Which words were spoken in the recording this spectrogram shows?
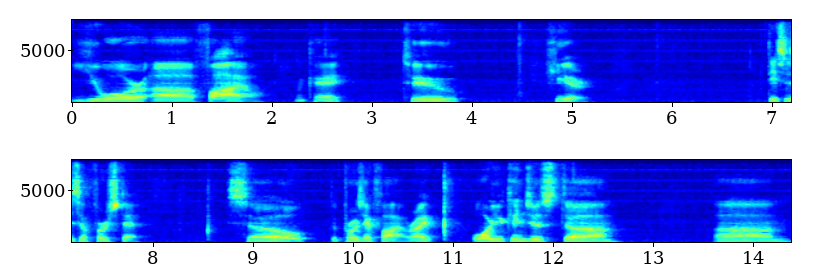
your uh, file okay to here. This is a first step so the project file right? Or you can just uh, um,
